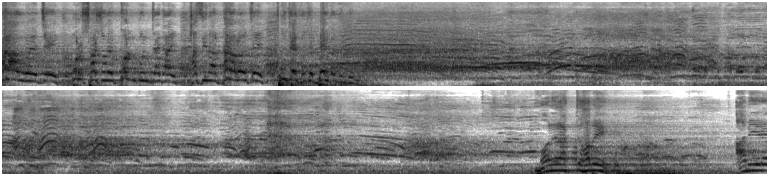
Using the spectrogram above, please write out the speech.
দালাল রয়েছে প্রশাসনের কোন কোন জায়গায় হাসিনার দালাল রয়েছে, খুঁজে খুঁজে বের করে দিতে মনে রাখতে হবে, আমিরে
